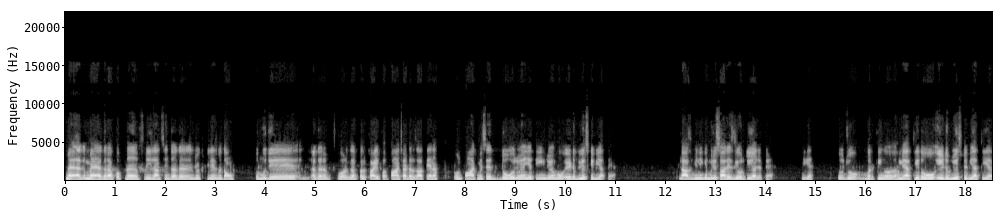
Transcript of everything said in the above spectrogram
मैं मैं अगर आपको अपना फ्री लांसिंग का अगर जो एक्सपीरियंस बताऊँ तो मुझे अगर फॉर एग्जांपल फाइव पाँच ऑर्डर्स आते हैं ना तो उन पाँच में से दो जो हैं या तीन जो हैं वो ए डब्ल्यू एस के भी आते हैं। लाजमी नहीं कि मुझे सारे ज्योर की आ जाते हैं, ठीक है? तो जो वर्किंग हमें आती है तो वो ए डब्ल्यू एस पे भी आती है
